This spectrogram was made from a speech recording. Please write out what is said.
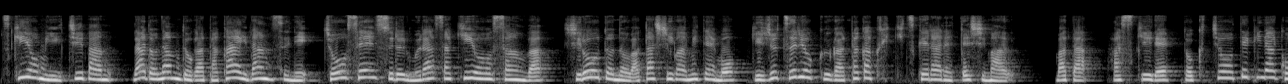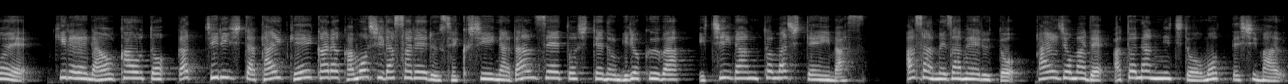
ツキヨミ、ichiban、など難度が高いダンスに挑戦する紫耀さんは、素人の私が見ても技術力が高く引きつけられてしまう。また、ハスキーで特徴的な声、綺麗なお顔とがっちりした体型から醸し出されるセクシーな男性としての魅力は一段と増しています。朝目覚めると退場まであと何日と思ってしまう。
